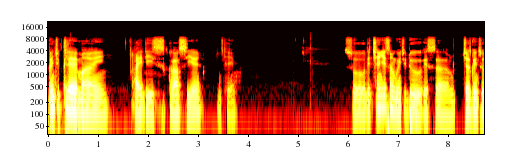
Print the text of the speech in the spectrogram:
going to clear my ids class here. Okay so the changes I'm going to do is um, just going to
